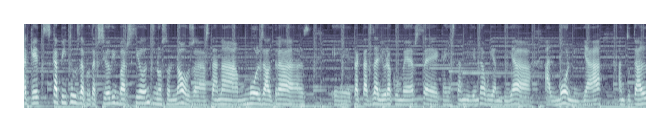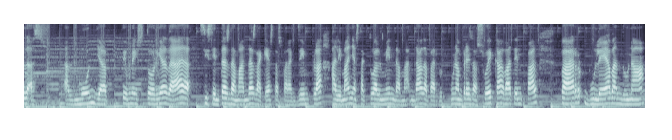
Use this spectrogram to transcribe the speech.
aquests capítols de protecció d'inversions no són nous, estan a molts altres eh, tractats de lliure comerç eh, que ja estan vigents avui en dia al món i ja en total es, el món ja té una història de 600 demandes d'aquestes. Per exemple, Alemanya està actualment demandada per una empresa sueca, Vattenfall, per voler abandonar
